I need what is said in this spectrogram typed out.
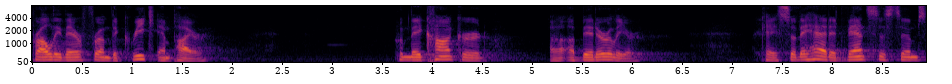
probably there from the Greek Empire, whom they conquered uh, a bit earlier. Okay, so they had advanced systems,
